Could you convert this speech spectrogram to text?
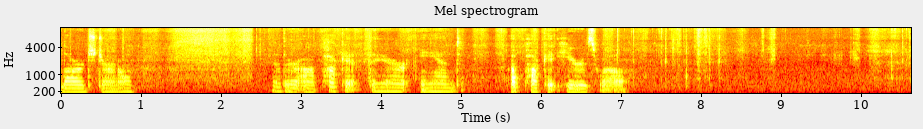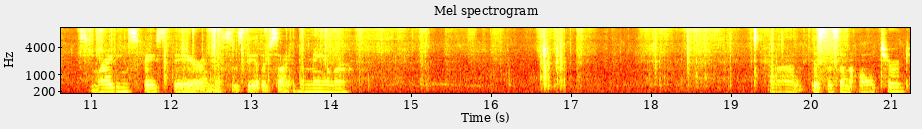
large journal. Another uh, pocket there and a pocket here as well. Some writing space there, and this is the other side of the mailer. Uh, this is an altered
